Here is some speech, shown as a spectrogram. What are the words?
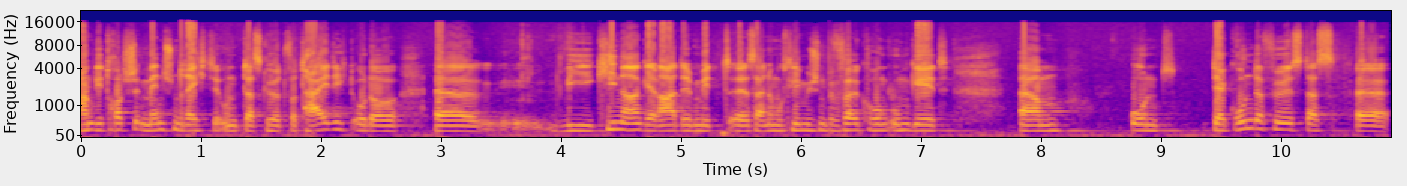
haben die trotzdem Menschenrechte und das gehört verteidigt oder äh, wie China gerade mit äh, seiner muslimischen Bevölkerung umgeht. Ähm, und der Grund dafür ist, dass äh,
